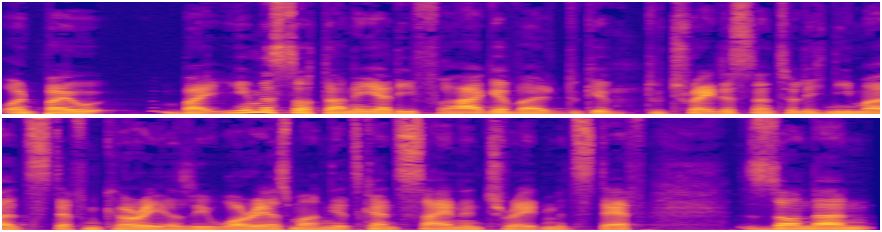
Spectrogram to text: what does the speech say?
und bei bei ihm ist doch dann eher die Frage, weil du, du tradest natürlich niemals Stephen Curry. Also die Warriors machen jetzt kein Sign-and-Trade mit Steph, sondern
